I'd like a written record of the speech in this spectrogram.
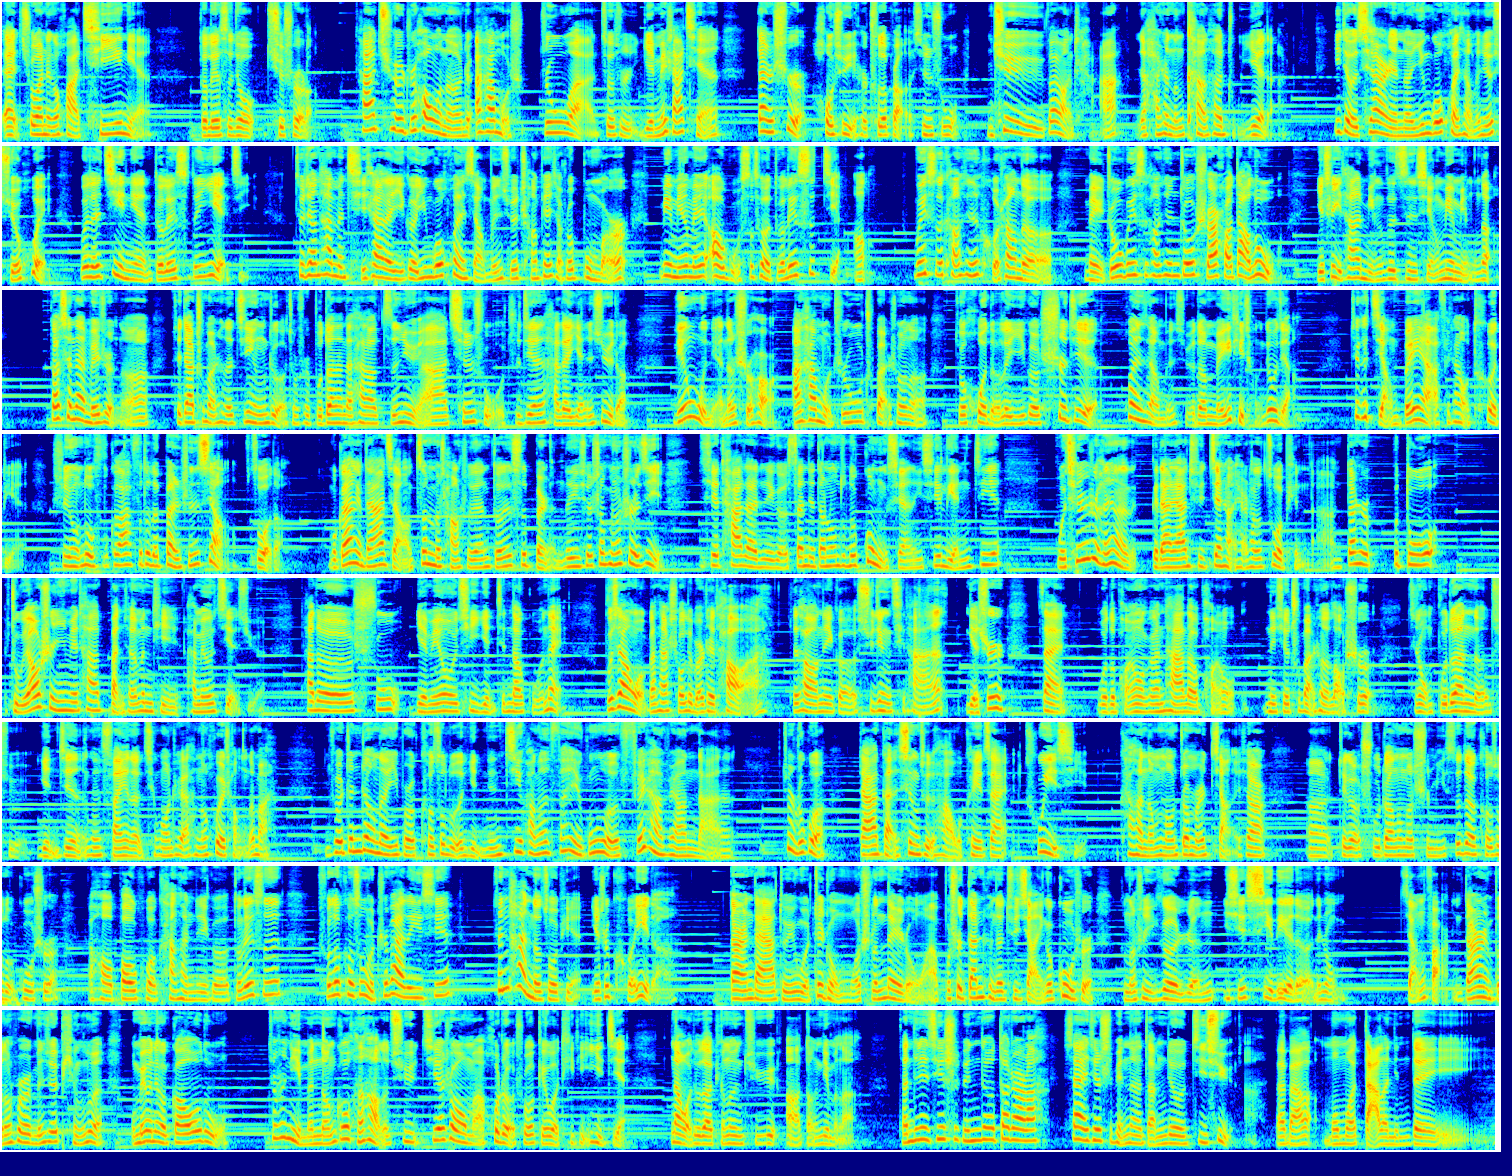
哎，说完这个话，七一年，德雷斯就去世了。他去世之后呢，这阿卡姆之屋啊，就是也没啥钱，但是后续也是出了不少的新书。你去外网查，还是能看到他的主页的。一九七二年的英国幻想文学学会为了纪念德雷斯的业绩，就将他们旗下的一个英国幻想文学长篇小说部门命名为奥古斯特·德雷斯奖。威斯康辛河上的美洲威斯康辛州十二号大陆也是以他的名字进行命名的。到现在为止呢，这家出版社的经营者就是不断的在他的子女啊、亲属之间还在延续着。零五年的时候，阿卡姆之屋出版社呢就获得了一个世界幻想文学的媒体成就奖。这个奖杯啊非常有特点，是用诺夫克拉夫特的半身像做的。我刚才给大家讲这么长时间德雷斯本人的一些生平事迹，一些他在这个三界当中做的贡献，一些连接，我其实是很想给大家去鉴赏一下他的作品的，啊，但是不多。主要是因为他版权问题还没有解决，他的书也没有去引进到国内，不像我刚才手里边这套啊，这套那个《虚境奇谈》也是在我的朋友跟他的朋友那些出版社的老师这种不断的去引进跟翻译的情况之下才能汇成的嘛。你说真正的一本科苏鲁的引进计划跟翻译工作都非常非常难，就如果大家感兴趣的话，我可以再出一期，看看能不能专门讲一下。呃，这个书当中的史密斯的克苏鲁故事，然后包括看看这个德雷斯除了克苏鲁之外的一些侦探的作品也是可以的。当然，大家对于我这种模式的内容啊，不是单纯的去讲一个故事，可能是一个人一些系列的那种讲法。你当然也不能说是文学评论，我没有那个高度。就是你们能够很好的去接受吗？或者说给我提提意见，那我就在评论区啊等你们了。咱这期视频就到这儿了，下一期视频呢，咱们就继续啊。拜拜了，么么哒了您得。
